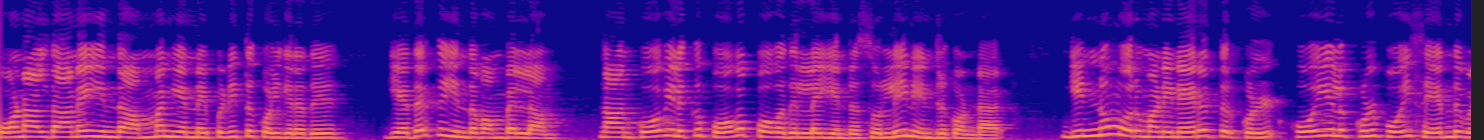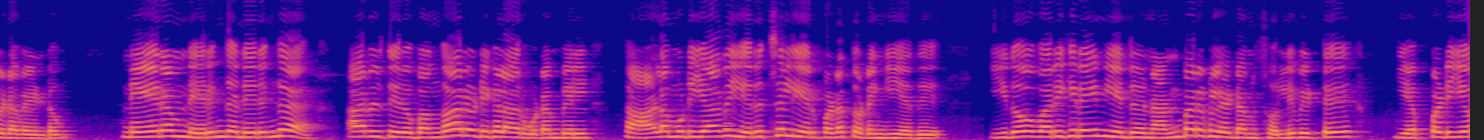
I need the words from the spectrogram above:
போனால்தானே இந்த அம்மன் என்னை பிடித்து கொள்கிறது? எதற்கு இந்த வம்பெல்லாம்? நான் கோவிலுக்கு போகப் போவதில்லை என்று சொல்லி நின்று கொண்டார். இன்னும் ஒரு மணி நேரத்திற்குள் கோயிலுக்குள் போய் சேர்ந்து விட வேண்டும். நேரம் நெருங்க நெருங்க அருள் திரு பங்காரடிகளார் உடம்பில் தாழ முடியாத எரிச்சல் ஏற்படத் தொடங்கியது. இதோ வருகிறேன் என்று நண்பர்களிடம் சொல்லிவிட்டு எப்படியோ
